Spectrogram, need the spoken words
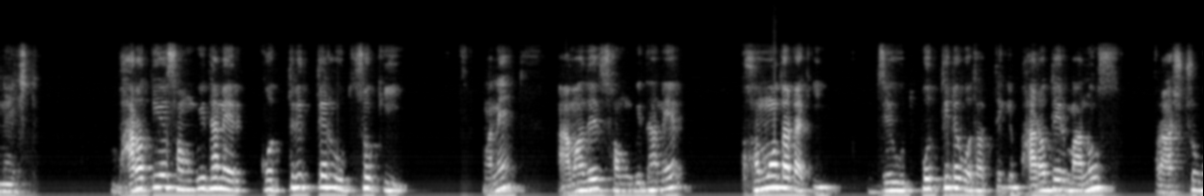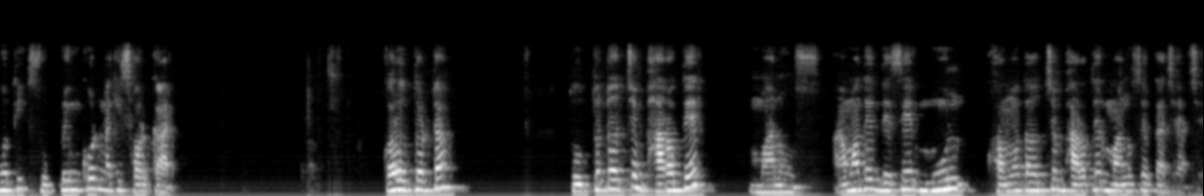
নেক্সট ভারতীয় সংবিধানের কর্তৃত্বের উৎস কি? মানে আমাদের সংবিধানের ক্ষমতাটা কি? যে উৎপত্তিটা কোথার থেকে? ভারতের মানুষ, রাষ্ট্রপতি, সুপ্রিম কোর্ট নাকি সরকার? করো উত্তরটা। তো উত্তরটা হচ্ছে ভারতের মানুষ। আমাদের দেশের মূল ক্ষমতা হচ্ছে ভারতের মানুষের কাছে আছে।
